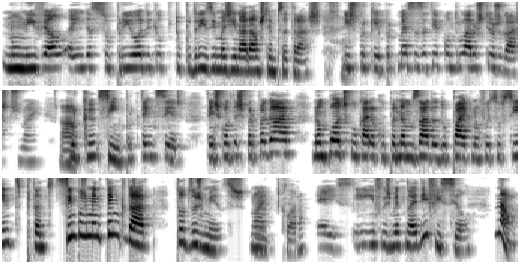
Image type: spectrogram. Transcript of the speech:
num nível ainda superior daquilo que tu poderias imaginar há uns tempos atrás. Sim. Isto porquê? Porque começas a ter que controlar os teus gastos, não é? Ah, Porque, sim, porque tem de ser. Tens contas para pagar, não podes colocar a culpa na mesada do pai que não foi suficiente, portanto, simplesmente tem que dar todos os meses, não é? hum, Claro. É isso. E infelizmente não é difícil. Não.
